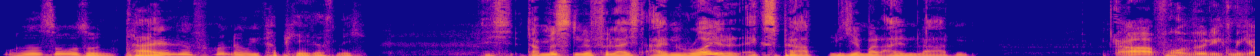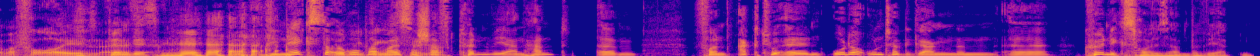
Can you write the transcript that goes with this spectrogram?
Oder so, so ein Teil davon. Irgendwie kapiere ich das nicht. Ich, da müssten wir vielleicht einen Royal-Experten hier mal einladen. Ja, würde ich mich aber freuen. Wenn wir, die nächste Europameisterschaft können wir anhand ähm, von aktuellen oder untergegangenen äh, Königshäusern bewerten.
